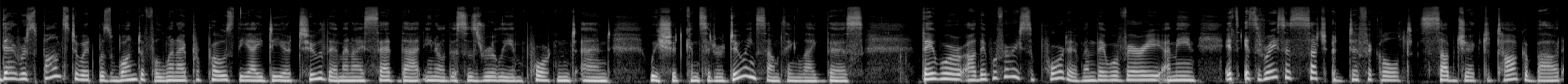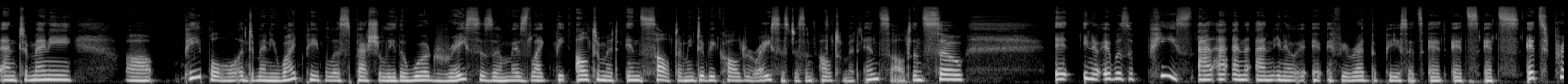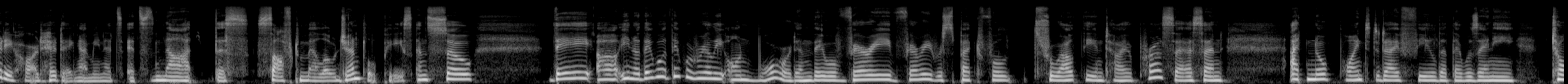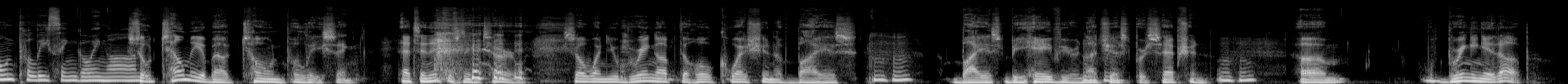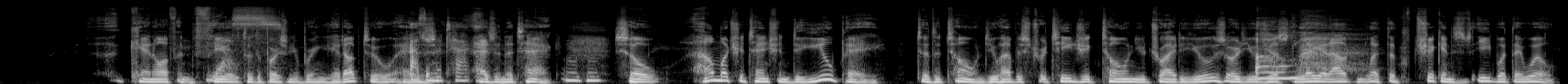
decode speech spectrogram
their response to it was wonderful when I proposed the idea to them and I said that, you know, this is really important and we should consider doing something like this. They were uh, they were very supportive and they were very I mean, it's it's race is such a difficult subject to talk about and to many uh, people and to many white people especially the word racism is like the ultimate insult. I mean, to be called a racist is an ultimate insult. And so it you know it was a piece and and and you know if you read the piece it's it, it's it's it's pretty hard hitting i mean it's it's not this soft mellow gentle piece. And so they uh, you know they were they were really on board and they were very very respectful throughout the entire process. And at no point did i feel that there was any tone policing going on. So tell me about tone policing that's an interesting term. so when you bring up the whole question of bias, mm-hmm. biased behavior, not mm-hmm. just perception, mm-hmm. um, bringing it up can often feel yes. to the person you're bringing it up to as, as an attack. As an attack. Mm-hmm. So how much attention do you pay to the tone? Do you have a strategic tone you try to use, or do you just um, lay it out and let the chickens eat what they will?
